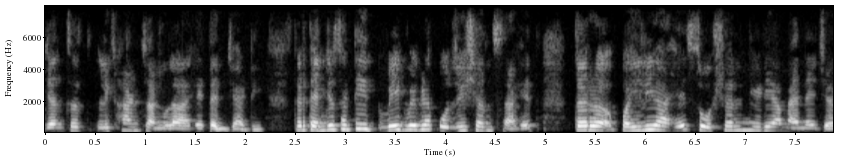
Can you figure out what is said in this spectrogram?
ज्यांचं लिखाण चांगलं आहे त्यांच्यासाठी. तर त्यांच्यासाठी वेगवेगळ्या पोझिशन्स आहेत. तर पहिली आहे सोशल मीडिया मॅनेजर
